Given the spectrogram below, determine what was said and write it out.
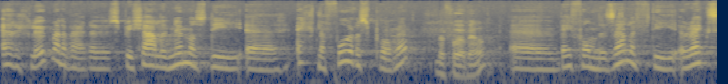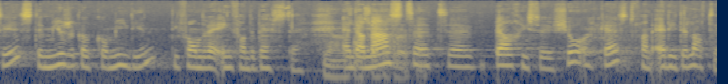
Erg leuk, maar er waren speciale nummers die uh, echt naar voren sprongen. Bijvoorbeeld? Uh, wij vonden zelf die Rexis, de musical comedian, die vonden wij een van de beste. Ja, en daarnaast leuk, het uh, Belgische showorkest van Eddie de Latte.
